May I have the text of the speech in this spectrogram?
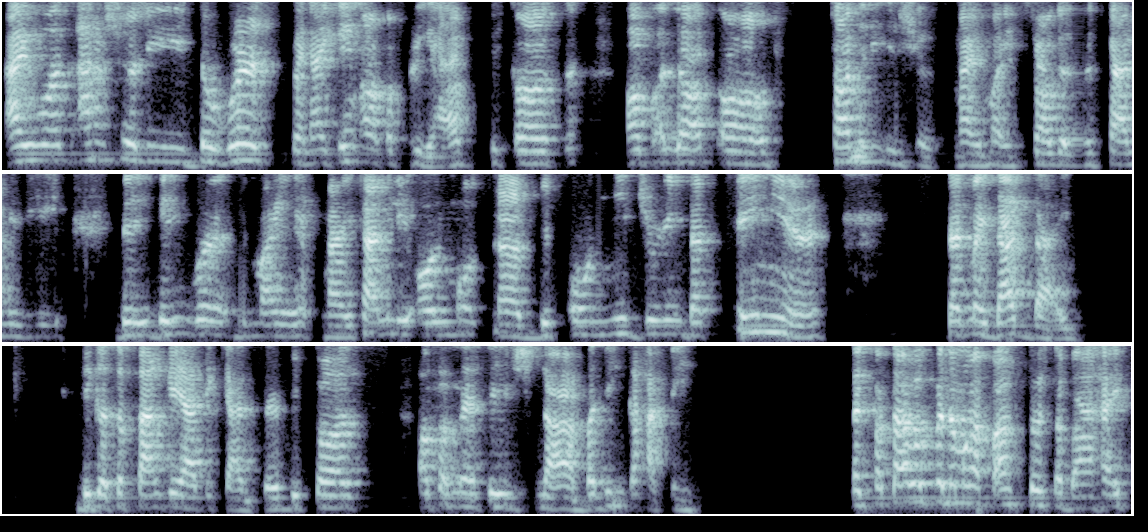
I was actually the worst when I came out of rehab because of a lot of family issues. My my struggle with family, they they were my my family almost uh, disowned me during that same year that my dad died because of pancreatic cancer because of a message na bading ka kasi. Nagpatawag pa ng mga pastor sa bahay,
